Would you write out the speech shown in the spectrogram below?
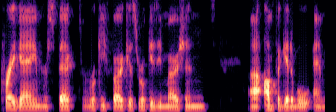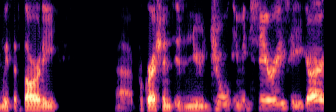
pre-game, respect, rookie focus, rookies emotions, uh, unforgettable, and with authority. Uh, progressions is a new dual image series. Here you go.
